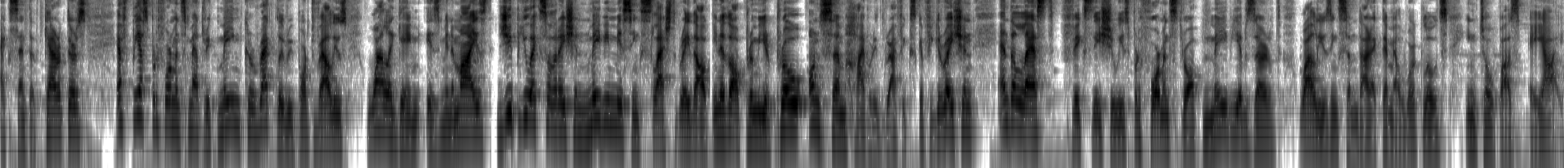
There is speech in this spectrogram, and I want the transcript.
accented characters, FPS performance metric may incorrectly report values while a game is minimized, GPU acceleration may be missing slashed grayed out in Adobe Premiere Pro on some hybrid graphics configuration, and the last fixed issue is performance drop may be observed while using some DirectML workloads in Topaz AI.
